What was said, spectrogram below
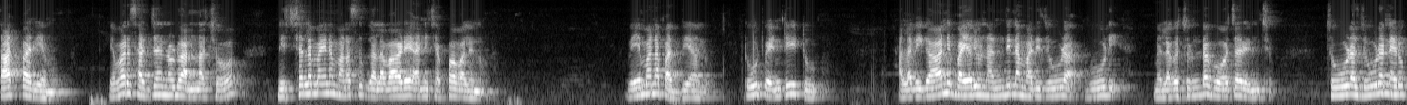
తాత్పర్యము. ఎవరు సజ్జనుడు అన్నచో నిశ్చలమైన మనసు గలవాడే అని చెప్పవలెను. వేమన పద్యాలు. టూ ట్వంటీ టూ. అలవిగాని బయలు నందిన మరి చూడ గూడి మెలగచుండ గోచరించు. చూడ చూడ నెరుక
